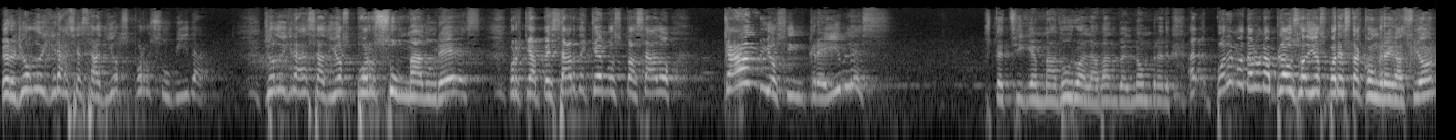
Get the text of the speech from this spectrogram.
Pero yo doy gracias a Dios por su vida. Yo doy gracias a Dios por su madurez. Porque a pesar de que hemos pasado cambios increíbles, usted sigue maduro alabando el nombre de... ¿Podemos dar un aplauso a Dios por esta congregación?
